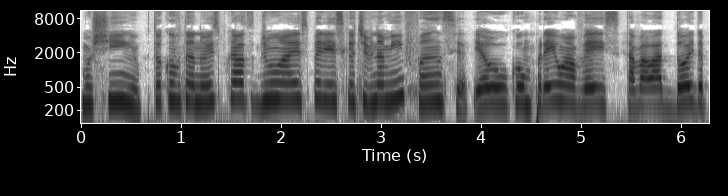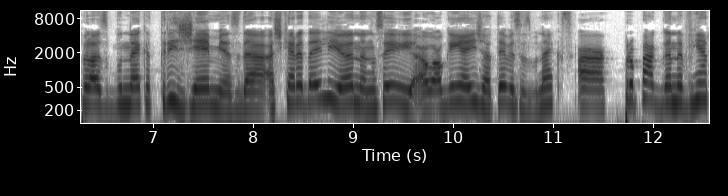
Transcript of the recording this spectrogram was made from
mochinho. tô contando isso por causa de uma experiência que eu tive na minha infância. Eu comprei uma vez, tava lá doida pelas bonecas trigêmeas da acho que era da Eliana, não sei, alguém aí já teve essas bonecas? A propaganda vinha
